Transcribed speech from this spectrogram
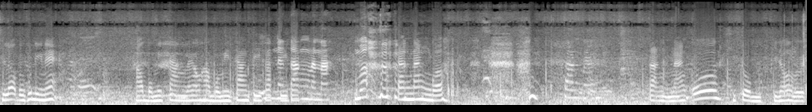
สิเลาะไปพุ่นอีกแน่ เฮาบ่มีตังค์แล้วเฮาบ่มีตังค์ตีครับนั่ตีนครัตั้บงนั่นนะบ่ตังค์นั่งบ่ ตั้งนั่นตังค์นั่งโอ้ยสิตมพี่น้องเอ้ย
